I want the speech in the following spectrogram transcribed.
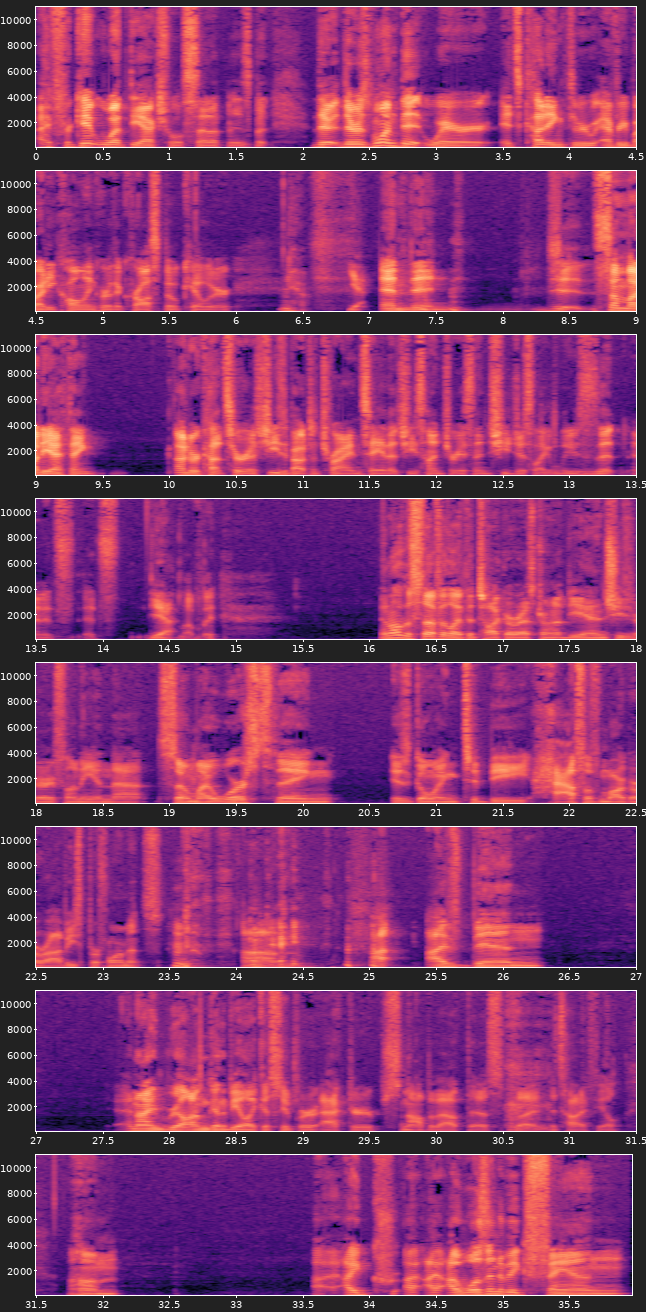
I forget what the actual setup is, but there there's one bit where it's cutting through everybody calling her the crossbow killer, Yeah. Yeah. And then somebody I think undercuts her as she's about to try and say that she's Huntress, and she just like loses it, and it's it's yeah, lovely. and all the stuff at like the taco restaurant at the end. She's very funny in that. So mm-hmm. my worst thing is going to be half of Margot Robbie's performance. Okay. Um, I, I've been, and I'm real. I'm going to be like a super actor snob about this, but it's how I feel. Um, I, I I I wasn't a big fan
